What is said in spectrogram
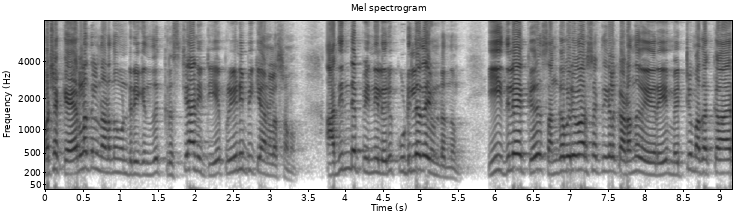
പക്ഷെ കേരളത്തിൽ നടന്നുകൊണ്ടിരിക്കുന്നത് ക്രിസ്ത്യാനിറ്റിയെ പ്രീണിപ്പിക്കാനുള്ള ശ്രമം. അതിന്റെ പിന്നിൽ ഒരു കുടിലതയുണ്ടെന്നും ഈ ഇതിലേക്ക് സംഘപരിവാർ ശക്തികൾ കടന്നു കയറുകയും മറ്റു മതക്കാർ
